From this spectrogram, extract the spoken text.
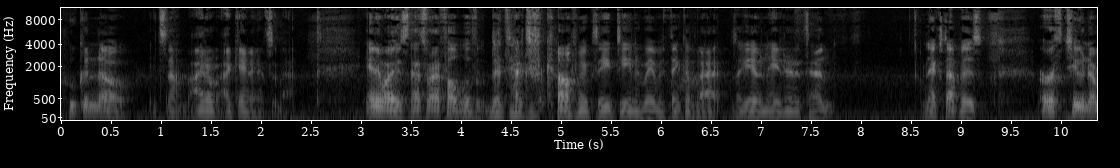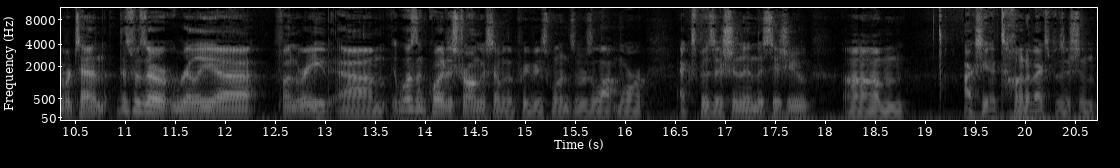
Who can know? It's not. I don't. I can't answer that. Anyways, that's what I felt with Detective Comics 18. It made me think of that. So I gave it an 8 out of 10. Next up is Earth 2, number 10. This was a really uh, fun read. Um, it wasn't quite as strong as some of the previous ones. There was a lot more exposition in this issue. Um, actually, a ton of exposition.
